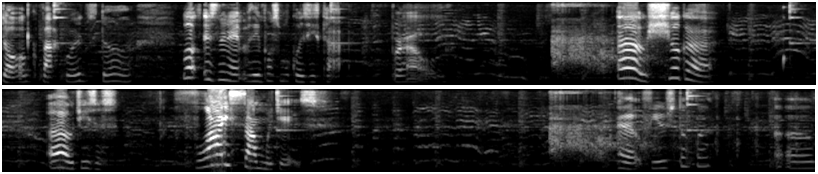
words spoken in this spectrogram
Dog backwards. Duh. What is the name of the impossible quizzes cat? Brown. Oh, sugar. Oh, Jesus. Fly sandwiches. Oh, fuse stopper. Uh-oh.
